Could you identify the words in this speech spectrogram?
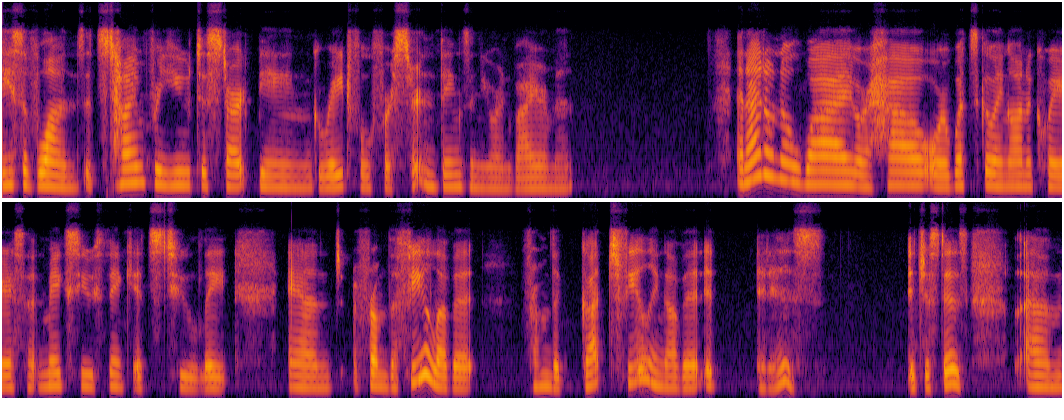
Ace of Wands, it's time for you to start being grateful for certain things in your environment. And I don't know why or how or what's going on, Aquarius, that makes you think it's too late. And from the feel of it, from the gut feeling of it, it it is. It just is. Um,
